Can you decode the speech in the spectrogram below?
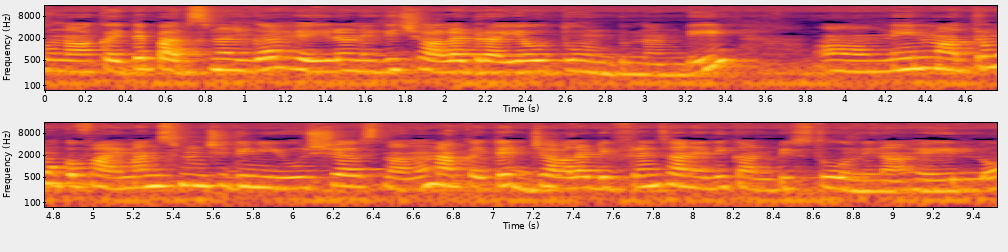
సో నాకైతే పర్సనల్గా హెయిర్ అనేది చాలా డ్రై అవుతూ ఉంటుందండి. నేను మాత్రం ఒక ఫైవ్ మంత్స్ నుంచి దీన్ని యూజ్ చేస్తున్నాను. నాకైతే చాలా డిఫరెన్స్ అనేది కనిపిస్తూ ఉంది నా హెయిర్లో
